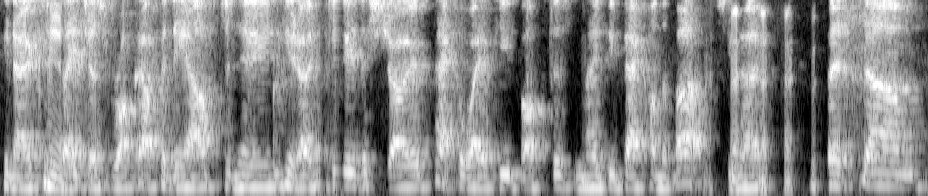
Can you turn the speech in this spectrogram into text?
you know, because Yeah. they just rock up in the afternoon, you know, do the show, pack away a few boxes, and they'd be back on the bus, you know. but um,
